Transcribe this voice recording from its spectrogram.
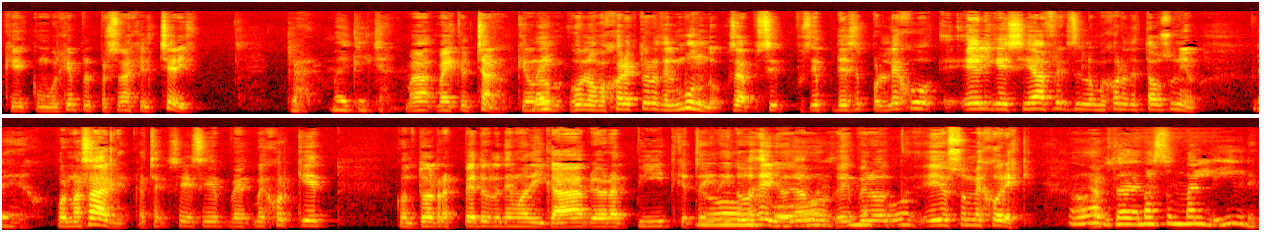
Que como por ejemplo el personaje del sheriff. Claro, Michael Chan. Michael Chan, que es uno, de los mejores actores del mundo. O sea, debe ser por lejos, él y Casey Affleck de los mejores de Estados Unidos. Lejos. Por masacre, ¿cachai? Sí, sí, mejor que con todo el respeto que le tenemos a DiCaprio, a Brad Pitt, que está y todos ellos, digamos, eh, pero ellos son mejores que. No, pues además son más libres,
